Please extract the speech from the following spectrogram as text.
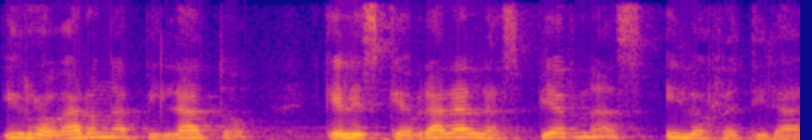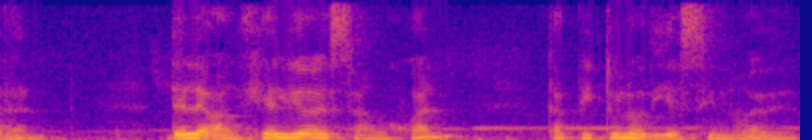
y rogaron a Pilato que les quebraran las piernas y los retiraran. Del Evangelio de San Juan, capítulo 19.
